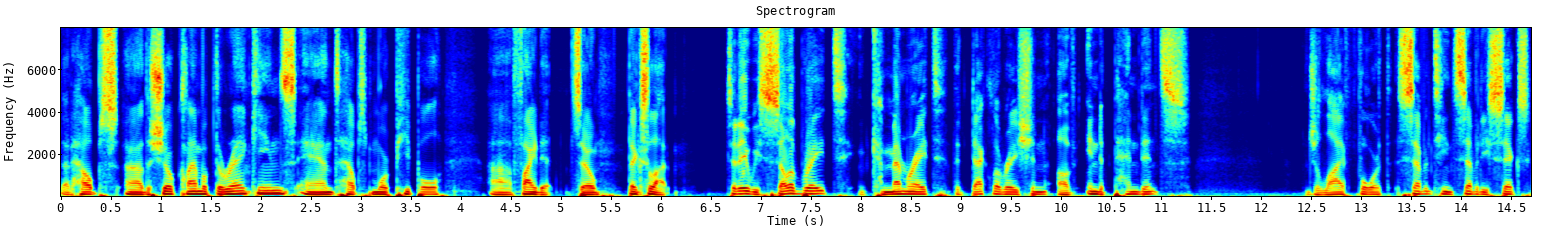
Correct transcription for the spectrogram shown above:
That helps uh, the show climb up the rankings and helps more people uh, find it. So thanks a lot. Today we celebrate and commemorate the Declaration of Independence. July 4th, 1776.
